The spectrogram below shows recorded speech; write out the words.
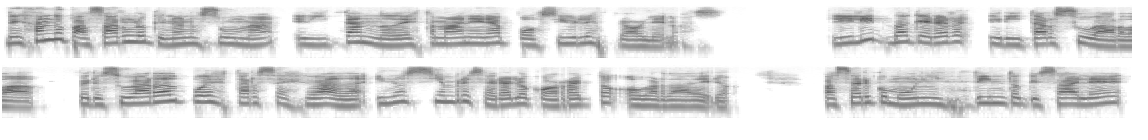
dejando pasar lo que no nos suma, evitando de esta manera posibles problemas. Lilith va a querer gritar su verdad, pero su verdad puede estar sesgada y no siempre será lo correcto o verdadero. Va a ser como un instinto que sale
